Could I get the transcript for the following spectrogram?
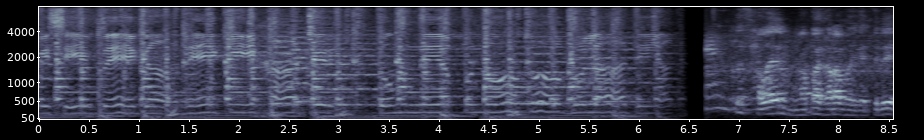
किसी बेगाने की खातिर तुमने अपनों को भुला दिया আরে শালায়ের মাথা খারাপ হয়ে গেছে রে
